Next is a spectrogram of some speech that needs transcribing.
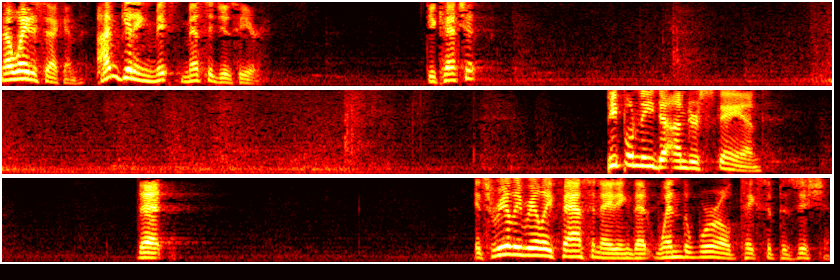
Now, wait a second. I'm getting mixed messages here. Do you catch it? People need to understand that it's really, really fascinating that when the world takes a position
